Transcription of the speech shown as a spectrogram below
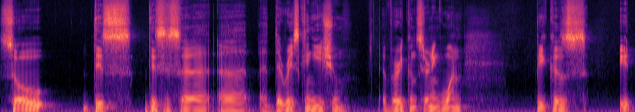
So this this is a, a, a de-risking issue, a very concerning one, because it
